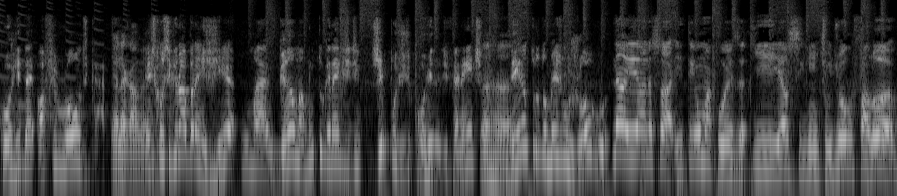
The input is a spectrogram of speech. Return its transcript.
corrida off-road, cara. É legal mesmo. Eles conseguiram abranger uma gama muito grande de tipos de corrida diferentes Aham. dentro do mesmo jogo. Não, e olha só, e tem uma coisa que é o seguinte: o jogo falou,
